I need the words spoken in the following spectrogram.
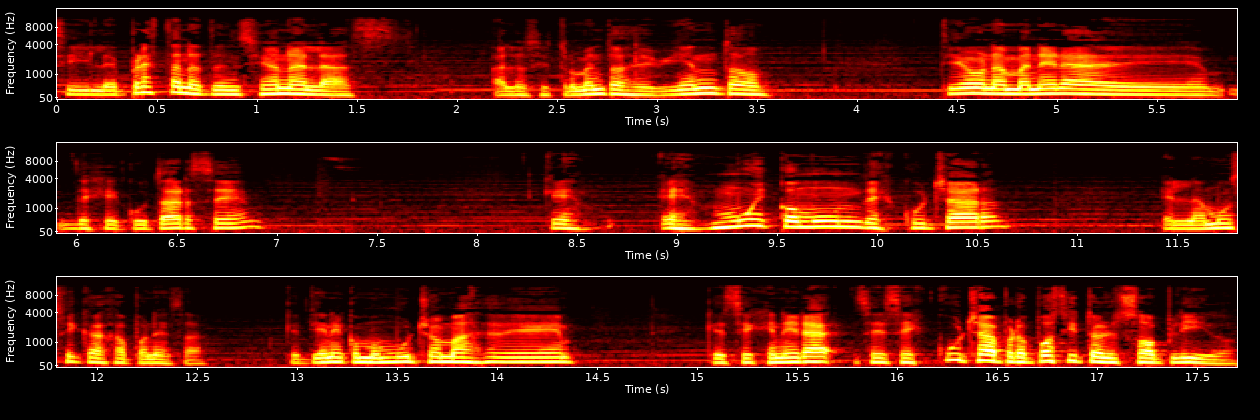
Si le prestan atención a las a los instrumentos de viento, tiene una manera de, de ejecutarse que es muy común de escuchar en la música japonesa, que tiene como mucho más de que se genera, se, escucha a propósito el soplido.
